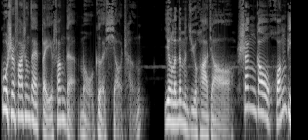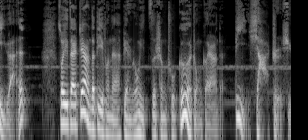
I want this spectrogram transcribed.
故事发生在北方的某个小城，应了那么句话叫“山高皇帝远”，所以在这样的地方呢，便容易滋生出各种各样的地下秩序。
